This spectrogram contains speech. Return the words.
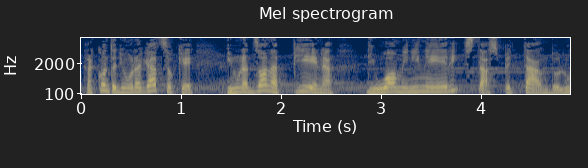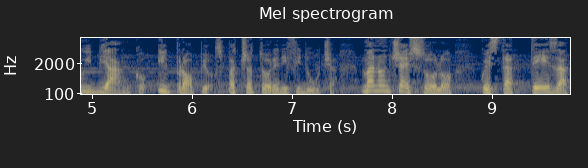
racconta di un ragazzo che in una zona piena di uomini neri sta aspettando lui bianco, il proprio spacciatore di fiducia. Ma non c'è solo questa attesa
